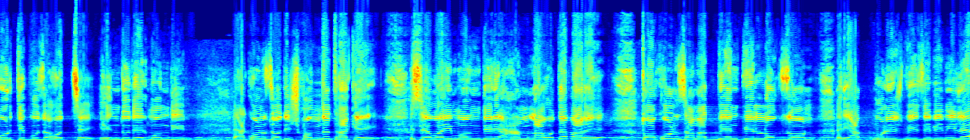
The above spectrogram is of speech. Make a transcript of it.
মূর্তি পূজা হচ্ছে, হিন্দুদের মন্দির। এখন যদি সন্দেহ থাকে যে ওই মন্দিরে হামলা হতে পারে, তখন জামাত বিএনপির লোকজন, র্যাব পুলিশ, বিজিবি মিলে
